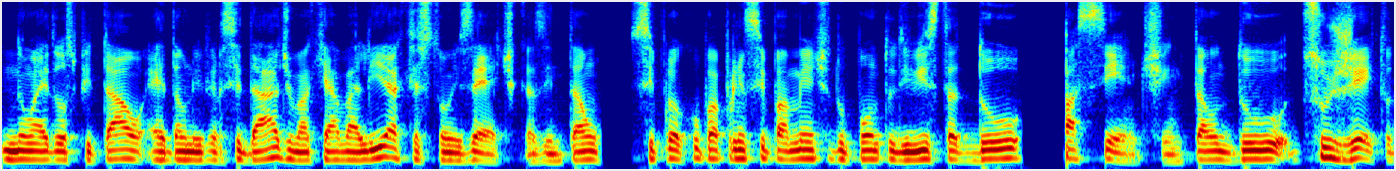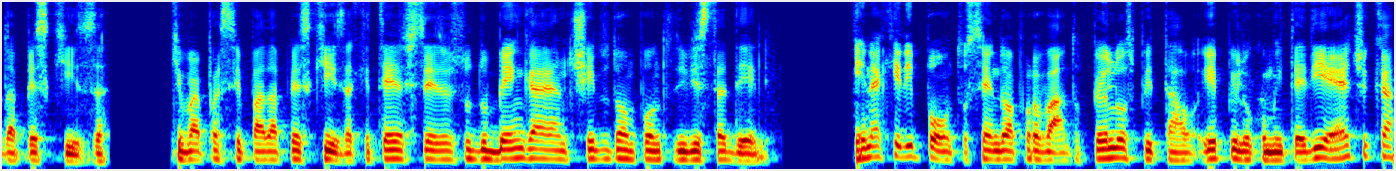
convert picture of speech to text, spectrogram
não é do hospital, é da universidade, mas que avalia questões éticas. Então, se preocupa principalmente do ponto de vista do paciente, então do sujeito da pesquisa, que vai participar da pesquisa, que esteja tudo bem garantido de um ponto de vista dele. E naquele ponto, sendo aprovado pelo hospital e pelo comitê de ética,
